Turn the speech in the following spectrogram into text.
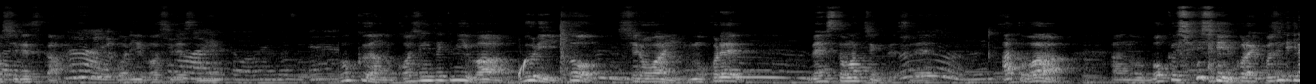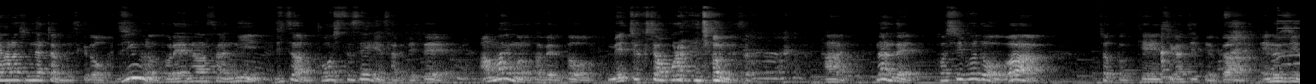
推しですか？はい。オリーブ推しですね。僕あの個人的にはブリーと白ワイン。もうこれベストマッチングですね。うんあとはあの僕自身これ個人的な話になっちゃうんですけどジムのトレーナーさんに実は糖質制限されてて甘いものを食べるとめちゃくちゃ怒られちゃうんですよ。はい。なんで干しぶどうはちょっと敬遠しがちっていうか NG なんですよ。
